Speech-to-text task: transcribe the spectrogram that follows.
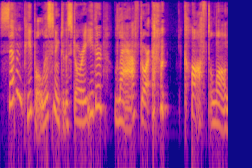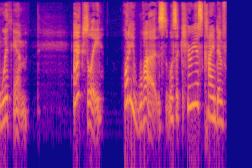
seven people listening to the story either laughed or coughed along with him. Actually, what he was was a curious kind of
